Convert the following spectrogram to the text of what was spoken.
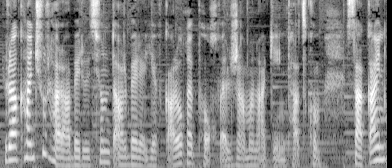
Յուրաքանչյուր հարաբերություն տարբեր է եւ կարող է փոխվել ժամանակի ընթացքում, սակայն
